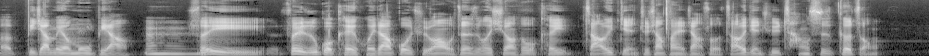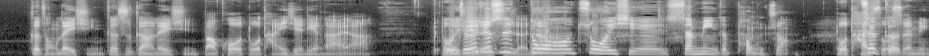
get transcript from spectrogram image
呃，比较没有目标，嗯哼，所以，所以如果可以回到过去的话，我真的是会希望说，我可以早一点，就像番茄这样说，早一点去尝试各种各种类型、各式各样类型，包括多谈一些恋爱啦，多一些认识人啊，我觉得就是多做一些生命的碰撞，多探索生命。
